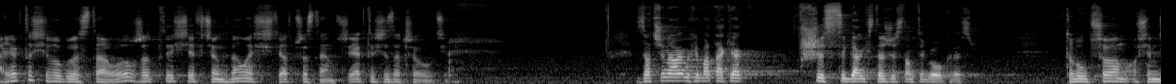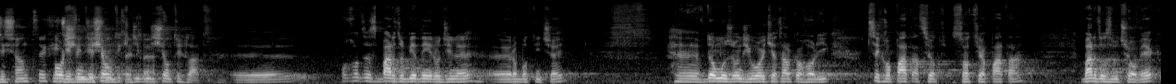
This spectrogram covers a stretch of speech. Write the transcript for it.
A jak to się w ogóle stało, że ty się wciągnąłeś w świat przestępczy? Jak to się zaczęło u ciebie? Zaczynałem chyba tak jak wszyscy gangsterzy z tamtego okresu. To był przełom 80. i 80. 90. i 90. lat. Yy, Pochodzę z bardzo biednej rodziny yy, robotniczej. Yy, W domu rządził ojciec alkoholik, psychopata, soc- socjopata, bardzo zły człowiek.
